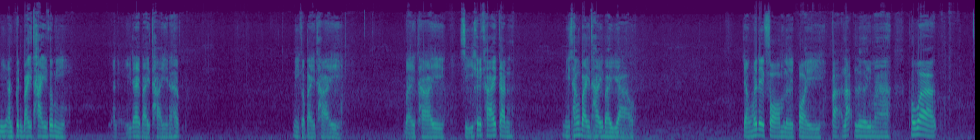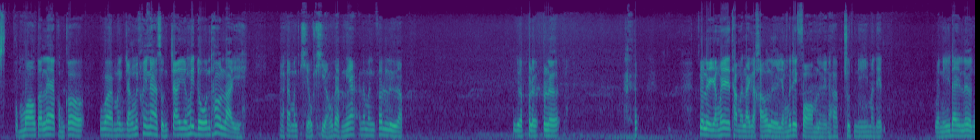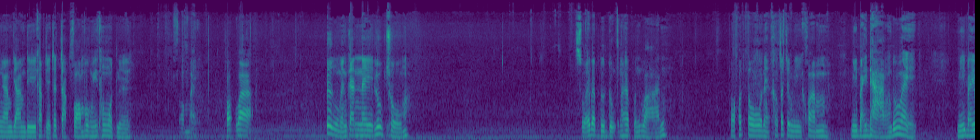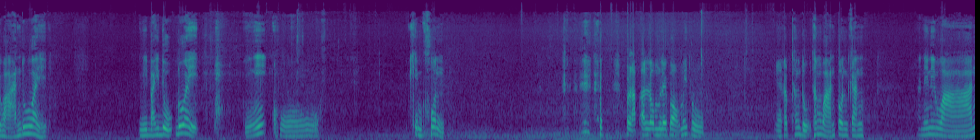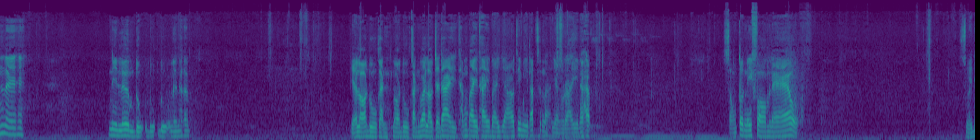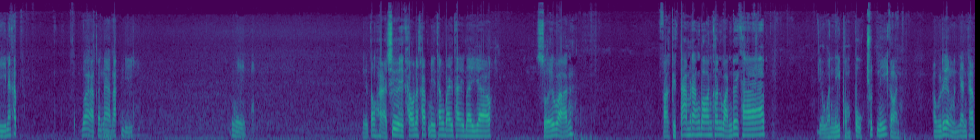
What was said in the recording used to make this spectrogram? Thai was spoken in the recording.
มีอันเป็นใบไทยก็มี อันนี้ได้ใบไทยนะครับ นี่ก็ใบไทย ใบไทย สีคล้ายๆกัน มีทั้งใบไทยใบยาว ยังไม่ได้ฟอร์มเลยปล่อยปะละเลยมา เพราะว่าผมมองตอนแรกผมก็ว่ามันยังไม่ค่อยน่าสนใจยังไม่โดนเท่าไหร่นะครับมันเขียวๆแบบเนี้ย แล้วมันก็เหลือบเหลือบเปลอะเปลอะก็เลยยังไม่ได้ทำอะไรกับเขาเลย ยังไม่ได้ฟอร์มเลยนะครับ ชุดนี้มเมล็ด วันนี้ได้เลิกงามยามดีครับ เดี๋ยวจะจับฟอร์มพวกนี้ทั้งหมดเลย ฟอร์มใหม่ เพราะว่าอึ้งเหมือนกันในรูปโฉม สวยแบบดุๆนะครับหวานหวานๆพอเขาโตเนี่ยเขาก็จะมีความมีใบด่างด้วย มีใบหวานด้วย มีใบดุด้วยอย่างนี้โอ้โหเข้มข้น ปรับอารมณ์เลยบอกไม่ถูกเนี่ยครับ ทั้งดุทั้งหวานปนกัน อันนี้นี่หวานเลย นี่เริ่มดุดุดุเลยนะครับ เดี๋ยวรอดูกัน รอดูกันว่าเราจะได้ทั้งใบไทยใบยาวที่มีลักษณะอย่างไรนะครับสองต้นนี้ฟอร์มแล้ว สวยดีนะครับ ว่าก็น่ารักดีนี่เดี๋ยวต้องหาชื่อให้เขานะครับ มีทั้งใบไทยใบยาว สวยหวาน ฝากติดตามรังบอลคอนหวันด้วยครับ เดี๋ยววันนี้ผมปลูกชุดนี้ก่อน เอาเรื่องเหมือนกันครับ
